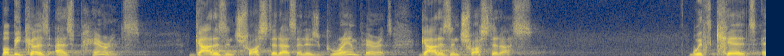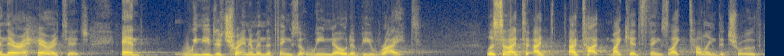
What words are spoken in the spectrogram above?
but because as parents, God has entrusted us, and as grandparents, God has entrusted us with kids, and they're a heritage. And we need to train them in the things that we know to be right. Listen, I, t- I, I taught my kids things like telling the truth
